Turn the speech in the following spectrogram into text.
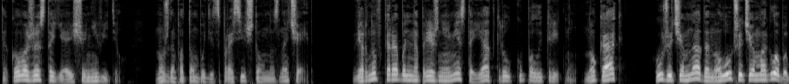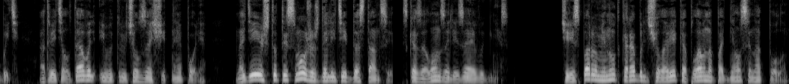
Такого жеста я еще не видел. Нужно потом будет спросить, что он означает. Вернув корабль на прежнее место, я открыл купол и крикнул. «Ну как?» «Хуже, чем надо, но лучше, чем могло бы быть», — ответил Таваль и выключил защитное поле. «Надеюсь, что ты сможешь долететь до станции», — сказал он, залезая в Игнис. Через пару минут корабль человека плавно поднялся над полом.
